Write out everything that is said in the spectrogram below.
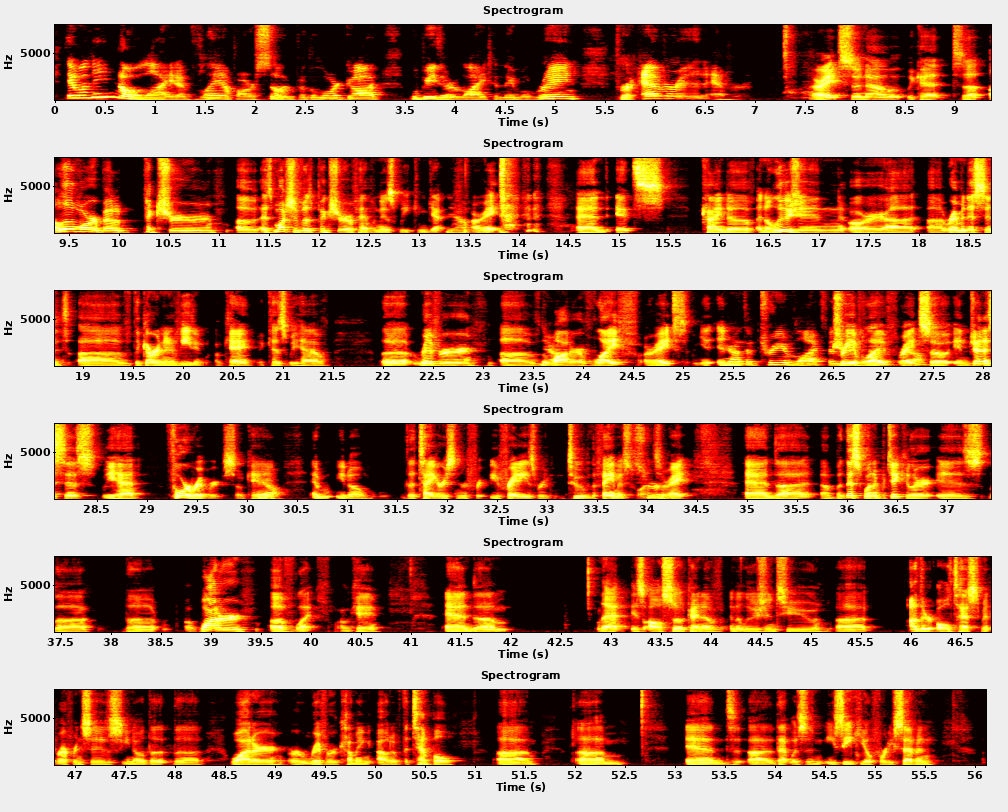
They will need no light of lamp or sun, for the Lord God will be their light, and they will reign forever and ever. All right, so now we got uh, a little more about a picture of as much of a picture of heaven as we can get. Yeah. All right, and it's kind of an illusion or uh, uh, reminiscent of the Garden of Eden. Okay, because we have the river of the Yeah. water of life. All right, You in got the tree of life. tree of life. too, Right. yeah. So in Genesis we had four rivers. Okay, Yeah. and you know the Tigris and Euphrates were two of the famous ones, Sure. right? And uh, uh, but this one in particular is the the water of life, okay, and um, that is also kind of an allusion to uh, other Old Testament references. You know, the the water or river coming out of the temple, um, um, and uh, that was in Ezekiel forty seven.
